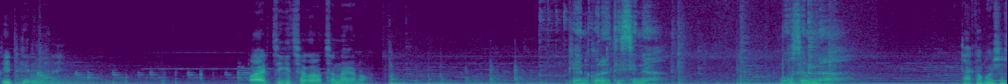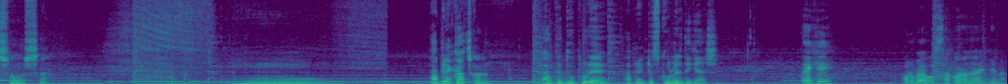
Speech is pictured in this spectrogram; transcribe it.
টিটকারি মারে। পায়ের চিকিৎসা করাচ্ছেন না কেন? জ্ঞান করাইতেছি না বুঝেন না। টাকা পয়সার সমস্যা? আপনি এক কাজ করেন, কালকে দুপুরে আপনি একটু স্কুলের দিকে আসেন। দেখি কোনো ব্যবস্থা করা যায় কিনা।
